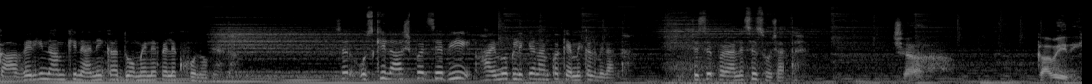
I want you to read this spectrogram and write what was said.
कावेरी नाम की नानी का दो महीने पहले खून हो गया था। सर उसकी लाश पर से भी हाइमोग्लिका नाम का केमिकल मिला था जिससे पैरालिसिस हो जाता है। अच्छा कावेरी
